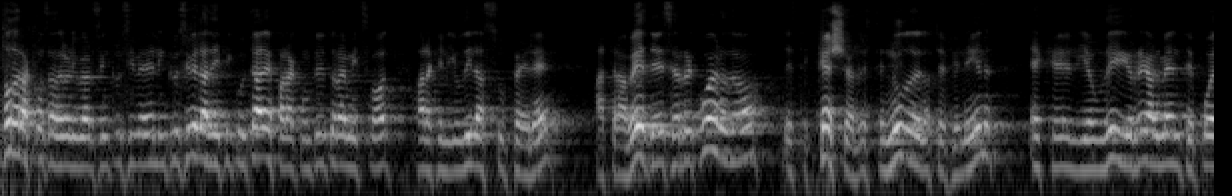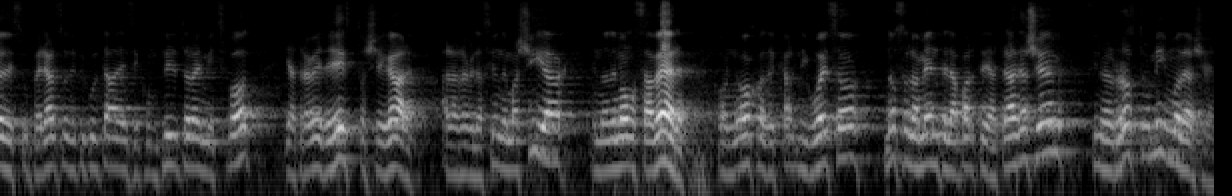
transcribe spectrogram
todas las cosas del universo, inclusive él, inclusive las dificultades para cumplir Torah Mitzvot, para que el Yehudi las supere, a través de ese recuerdo, de este kesher, de este nudo de los tefilín, es que el Yehudi realmente puede superar sus dificultades y cumplir Torah y Mitzvot y a través de esto llegar a la revelación de Mashiach, en donde vamos a ver con ojos de carne y hueso no solamente la parte de atrás de Hashem, sino el rostro mismo de Hashem.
